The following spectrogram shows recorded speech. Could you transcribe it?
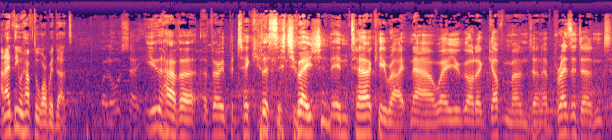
And i think we have to work with that also you have a, a very particular situation in turkey right now where you've got a government and a president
